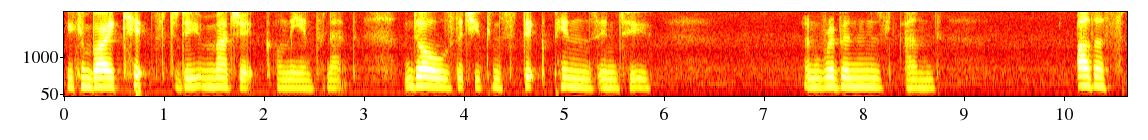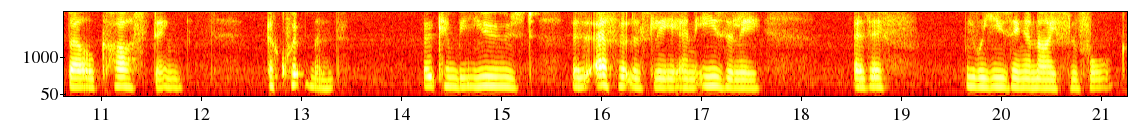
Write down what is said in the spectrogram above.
You can buy kits to do magic on the internet, dolls that you can stick pins into, and ribbons and other spell casting equipment that can be used as effortlessly and easily as if we were using a knife and fork.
